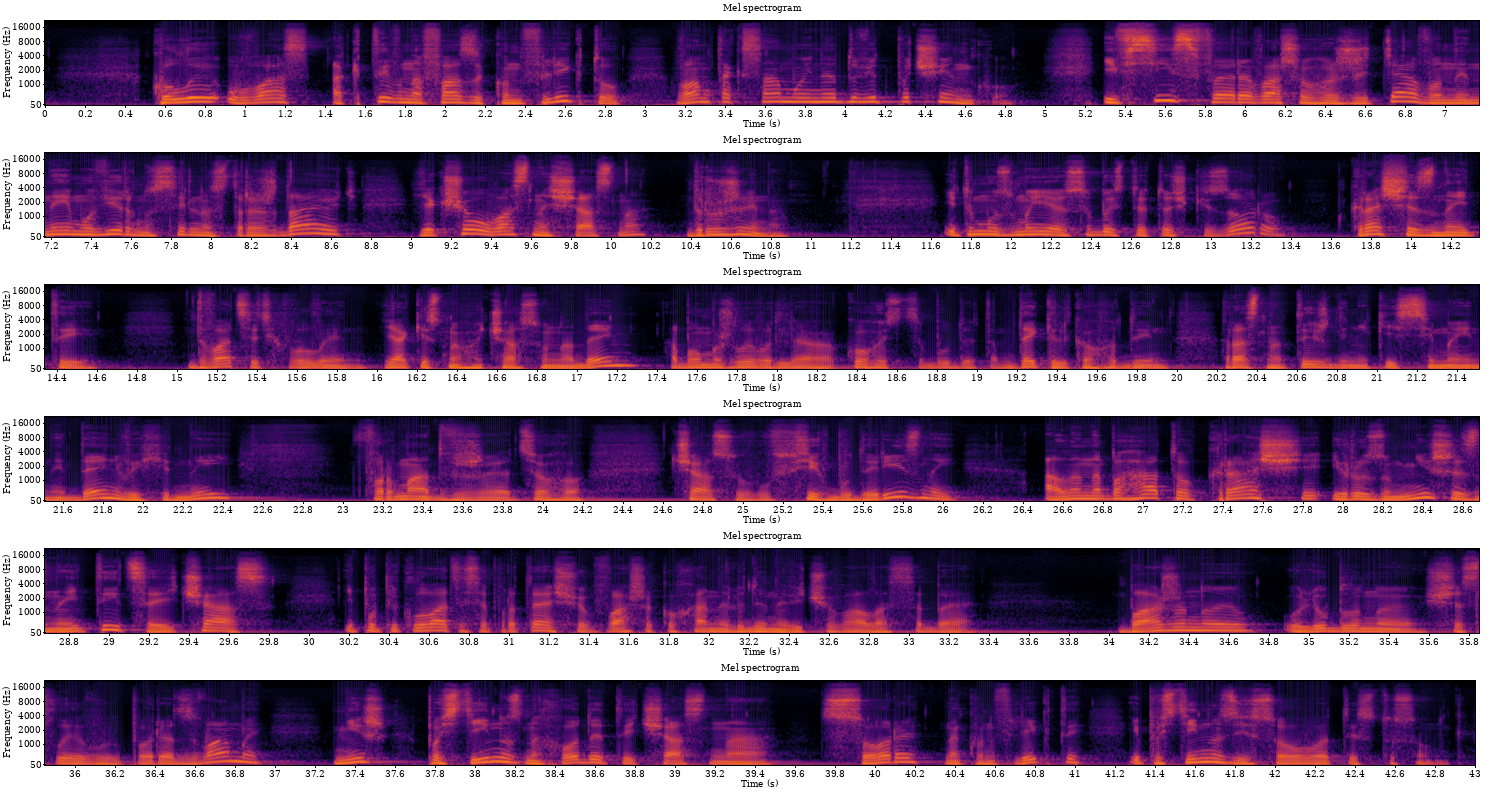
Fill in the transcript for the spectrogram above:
Коли у вас активна фаза конфлікту, вам так само і не до відпочинку. І всі сфери вашого життя вони неймовірно сильно страждають, якщо у вас нещасна дружина. І тому, з моєї особистої точки зору, краще знайти 20 хвилин якісного часу на день, або, можливо, для когось це буде там декілька годин раз на тиждень, якийсь сімейний день, вихідний. Формат вже цього часу у всіх буде різний, але набагато краще і розумніше знайти цей час і попіклуватися про те, щоб ваша кохана людина відчувала себе бажаною, улюбленою, щасливою поряд з вами, ніж постійно знаходити час на ссори, на конфлікти і постійно з'ясовувати стосунки.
